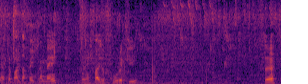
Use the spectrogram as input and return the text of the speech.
Nessa parte da frente também, a gente faz o furo aqui. Certo?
